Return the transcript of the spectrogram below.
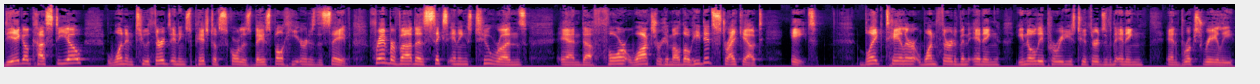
Diego Castillo, one and two thirds innings pitched of scoreless baseball. He earns the save. Fran Valdez, six innings, two runs, and uh, four walks for him, although he did strike out eight. Blake Taylor, one third of an inning. Enoli Paredes, two thirds of an inning. And Brooks Raley,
